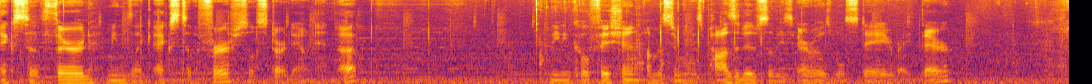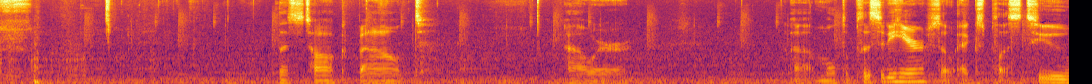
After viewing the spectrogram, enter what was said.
x to the third means like x to the first, so start down and up. Leading coefficient, I'm assuming is positive, so these arrows will stay right there. Let's talk about our uh, multiplicity here. So x plus 2.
